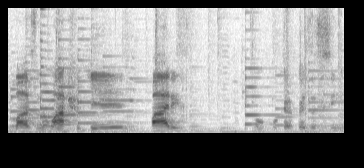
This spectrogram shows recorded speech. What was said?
mas não acho que pare ou qualquer coisa assim.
